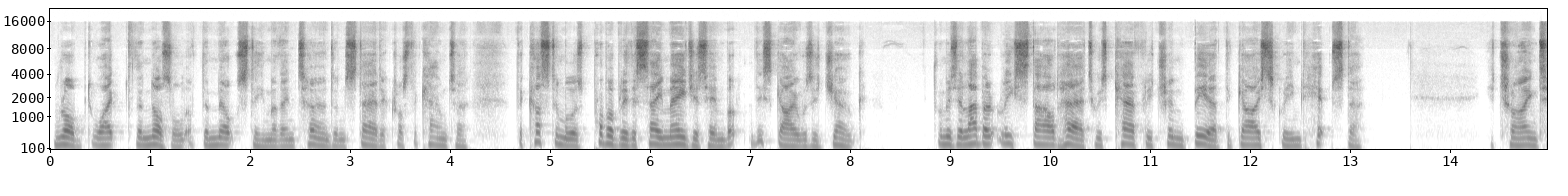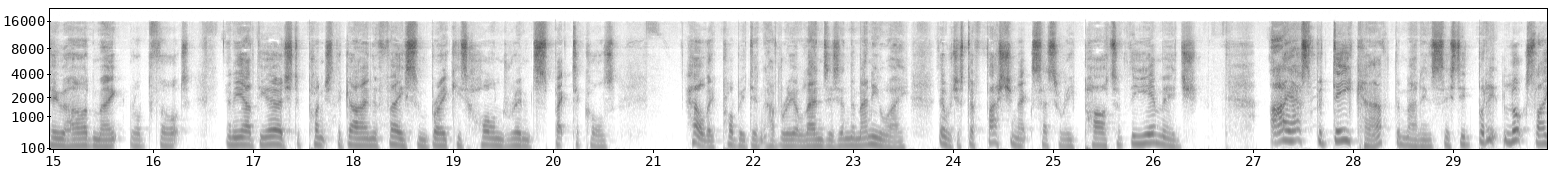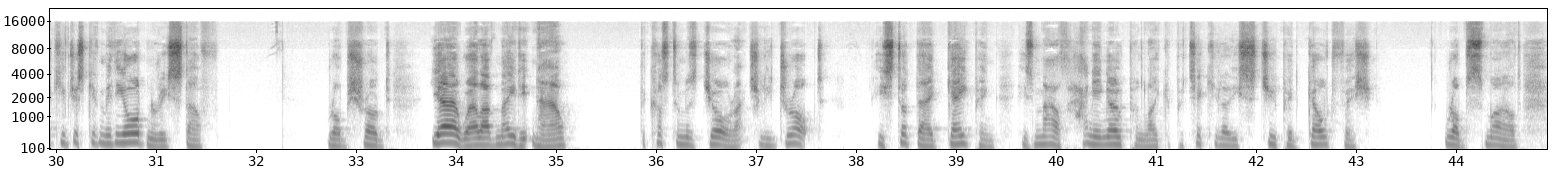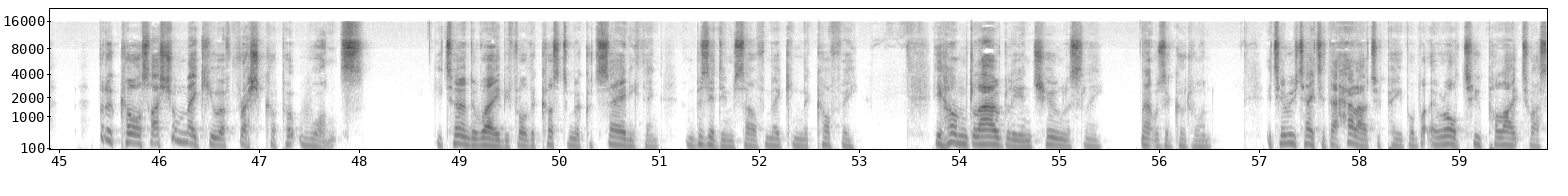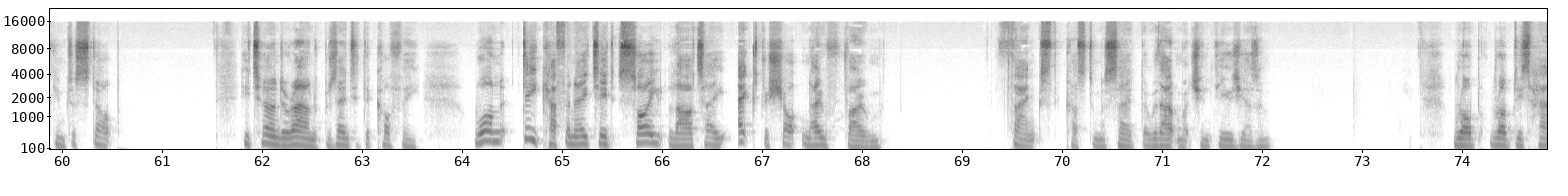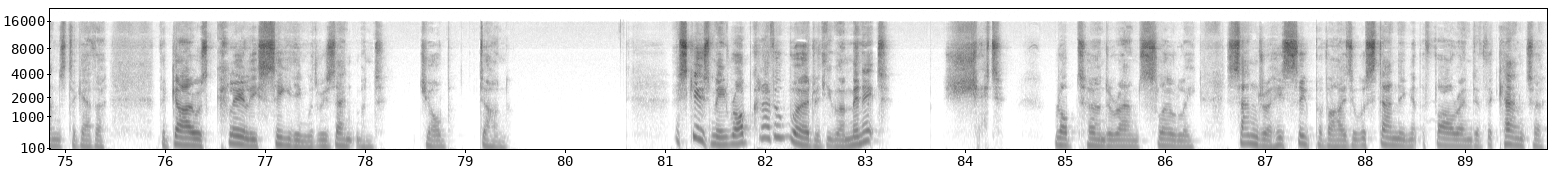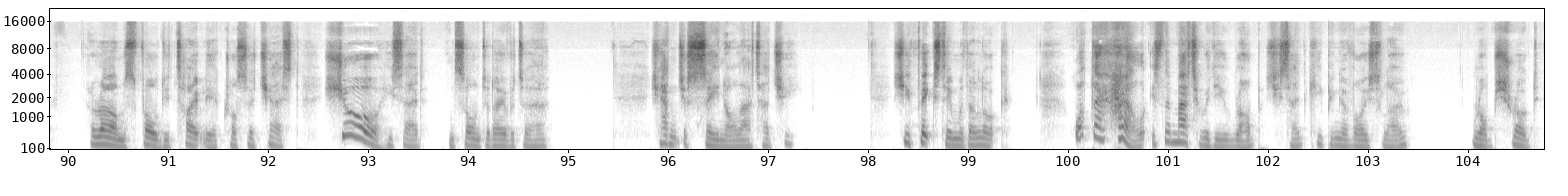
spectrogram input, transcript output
Rob wiped the nozzle of the milk steamer, then turned and stared across the counter. The customer was probably the same age as him, but this guy was a joke. From his elaborately styled hair to his carefully trimmed beard, the guy screamed hipster. You're trying too hard, mate, Rob thought, and he had the urge to punch the guy in the face and break his horn rimmed spectacles. Hell, they probably didn't have real lenses in them anyway. They were just a fashion accessory, part of the image. I asked for decaf, the man insisted, but it looks like you've just given me the ordinary stuff. Rob shrugged. Yeah, well, I've made it now. The customer's jaw actually dropped. He stood there gaping, his mouth hanging open like a particularly stupid goldfish. Rob smiled. But of course I shall make you a fresh cup at once. He turned away before the customer could say anything and busied himself making the coffee. He hummed loudly and tunelessly. That was a good one. It irritated the hell out of people, but they were all too polite to ask him to stop. He turned around and presented the coffee. One decaffeinated soy latte, extra shot, no foam. Thanks, the customer said, though without much enthusiasm. Rob rubbed his hands together. The guy was clearly seething with resentment. Job done. Excuse me, Rob, could I have a word with you a minute? Shit. Rob turned around slowly. Sandra, his supervisor, was standing at the far end of the counter, her arms folded tightly across her chest. Sure, he said, and sauntered over to her. She hadn't just seen all that, had she? She fixed him with a look. What the hell is the matter with you, Rob? she said, keeping her voice low. Rob shrugged.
